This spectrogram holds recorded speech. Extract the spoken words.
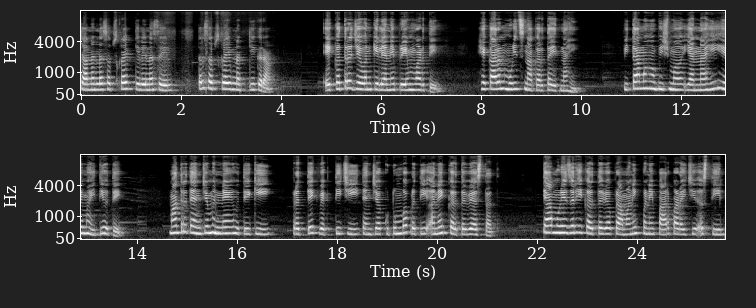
चॅनलला सबस्क्राईब केले नसेल तर सबस्क्राईब नक्की करा. एकत्र जेवण केल्याने प्रेम वाढते. हे कारण मुळीच नाकारता येत नाही. पितामह भीष्म यांनाही हे माहिती होते. मात्र त्यांचे म्हणणे होते की प्रत्येक व्यक्तीची त्यांच्या कुटुंबाप्रती अनेक कर्तव्ये असतात. त्यामुळे जर ही कर्तव्य प्रामाणिकपणे पार पाडायची असतील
